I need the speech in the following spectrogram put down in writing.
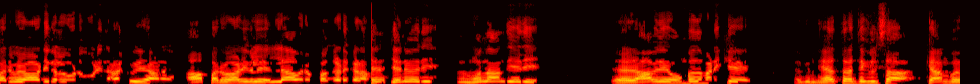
പരിപാടികളോടുകൂടി നടക്കുകയാണ്. ആ പരിപാടികളിൽ എല്ലാവരും പങ്കെടുക്കണം. ജനുവരി മൂന്നാം തീയതി രാവിലെ ഒമ്പത് മണിക്ക് നേത്ര ചികിത്സ ക്യാമ്പ്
